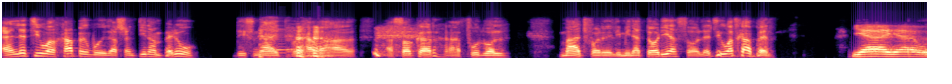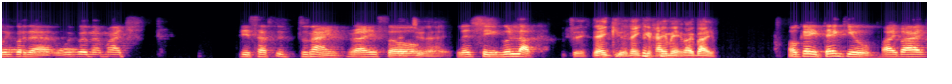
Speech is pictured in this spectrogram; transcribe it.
And let's see what happens with Argentina and Peru this night. We have a, a soccer, a football match for eliminatoria. So let's see what happens. Yeah, yeah, we're gonna we're gonna match this after tonight, right? So tonight. let's see. Good luck. Thank you. Thank you, Jaime. bye bye. Okay, thank you. Bye bye.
